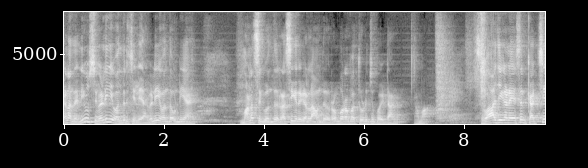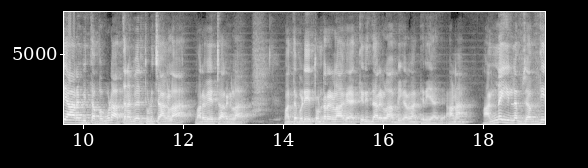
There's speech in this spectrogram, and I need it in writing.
ஏன்னா அந்த நியூஸ் வெளியே வந்துருச்சு இல்லையா? வெளியே வந்த உடனே மனசுக்கு வந்து ரசிகர்கள்லாம் வந்து ரொம்ப ரொம்ப துடிச்சு போயிட்டாங்க. ஆமாம் சிவாஜி கணேசன் கட்சி ஆரம்பித்தப்போ கூட அத்தனை பேர் துடித்தாங்களா வரவேற்றார்களா? மற்றபடி தொண்டர்களாக தெரிந்தார்களா அப்படிங்கிறதான் தெரியாது. ஆனால் அன்னை இல்லம் ஜப்தி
